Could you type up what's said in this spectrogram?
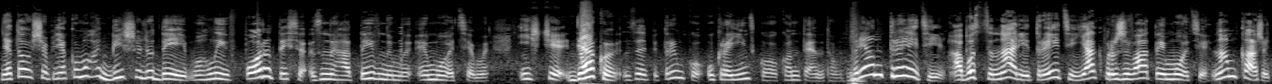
для того, щоб якомога більше людей могли впоратися з негативними емоціями. І ще дякую за підтримку українського контенту. Варіант третій або сценарій третій, як проживати. Нам кажуть,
